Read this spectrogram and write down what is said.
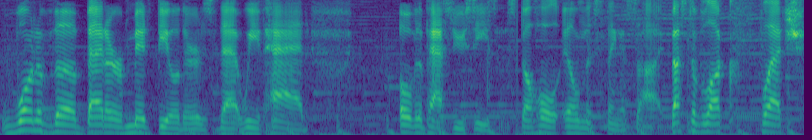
one of the better midfielders that we've had over the past few seasons. The whole illness thing aside. Best of luck, Fletch.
